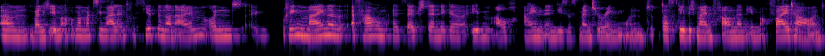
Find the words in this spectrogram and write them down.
ähm, weil ich eben auch immer maximal interessiert bin an allem und äh, bringe meine Erfahrung als Selbstständige eben auch ein in dieses Mentoring und das gebe ich meinen Frauen dann eben auch weiter und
